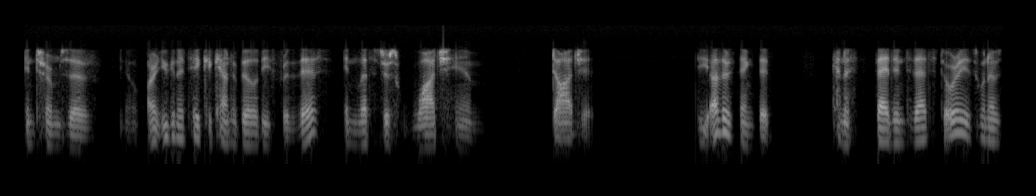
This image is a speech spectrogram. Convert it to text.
in terms of, you know, aren't you going to take accountability for this? And let's just watch him dodge it. The other thing that kind of fed into that story is when I was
